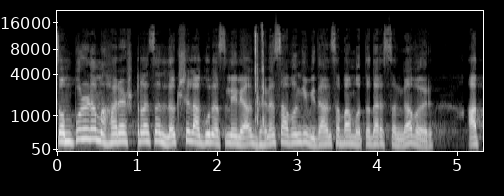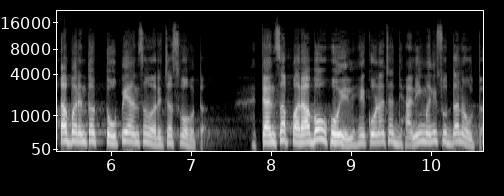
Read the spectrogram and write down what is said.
संपूर्ण महाराष्ट्राचं लक्ष लागून असलेल्या घनसावंगी विधानसभा मतदारसंघावर आत्तापर्यंत टोपे यांचं वर्चस्व होतं. त्यांचा पराभव होईल हे कोणाच्या ध्यानीमनी सुद्धा नव्हतं.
